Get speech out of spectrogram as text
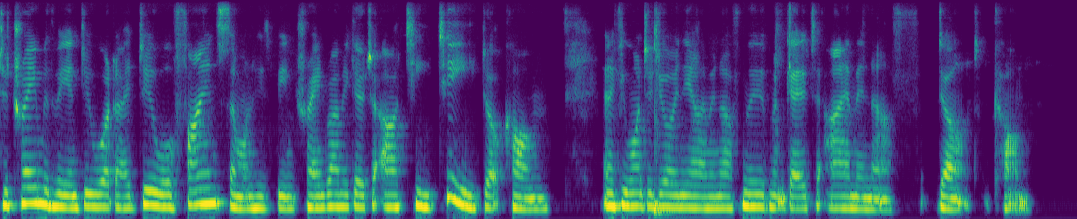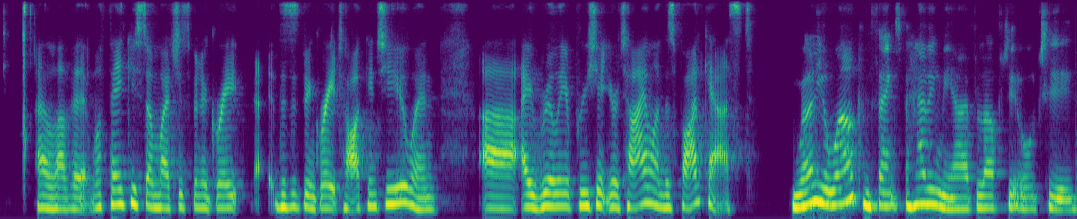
to train with me and do what I do or find someone who's been trained, why don't go to rtt.com. And if you want to join the I'm Enough movement, go to imenough.com. I love it. Well, thank you so much. It's been a great, this has been great talking to you. And uh, I really appreciate your time on this podcast. Well, you're welcome. Thanks for having me. I've loved it all too.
